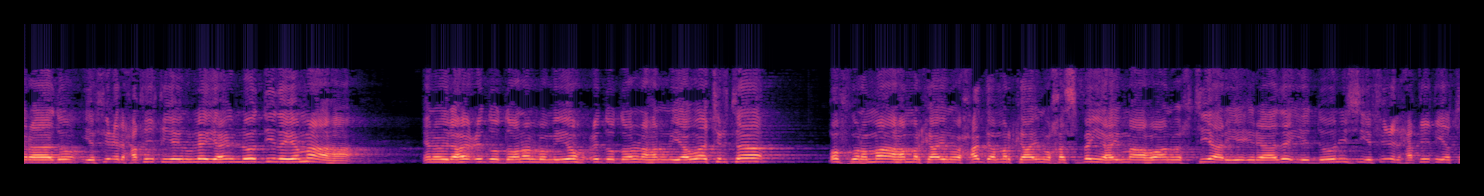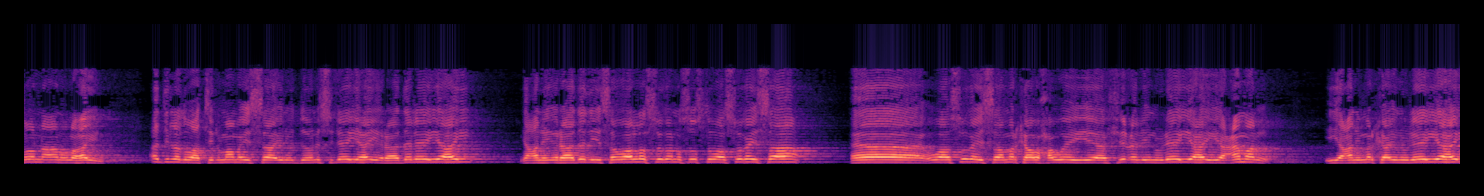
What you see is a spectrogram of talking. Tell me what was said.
iraado iyo ficil xaqiiqiya inuu leeyahay in loo diidayo ma aha inuu ilaahay cidduu doono lumiyo cidduu doonana hanuuniyaa waa jirtaa qofkuna ma aha markaa inuu xagga markaa inuu khasban yahay ma aho aanu ikhtiyaar iyo iraade iyo doonis iyo ficil xaqiiqiya toonna aanu lahayn adiladu waa tilmaamaysaa inuu doonis leeyahay iraado leeyahay. Yacni iraadadiisa waa la suga nusuustu waa sugaysaa. Waa sugaysaa marka waxa weeye ficil inuu leeyahay iyo camal. Yacni marka inuu leeyahay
